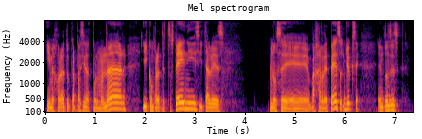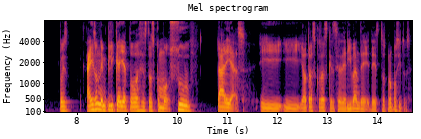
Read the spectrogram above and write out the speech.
y mejorar tu capacidad pulmonar y comprarte estos tenis y tal vez, no sé, bajar de peso, yo qué sé. Entonces, pues ahí es donde implica ya todos estos como subtareas y, y otras cosas que se derivan de, de estos propósitos.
